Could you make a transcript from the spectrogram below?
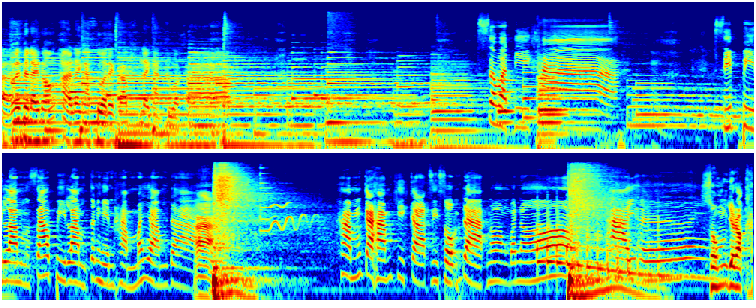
อ่าไม่เป็นไรน้องอ่ารายงานตัวเลยครับ รายงานตัวครับ สวัสดีค่ะสิบปีลำเศร้าปีลำจังเห็นหำมะยามด่าอ่าหำกะหำขี่กากสิสมดากน้องบะน้องอายเอ้ยสมยรอกค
